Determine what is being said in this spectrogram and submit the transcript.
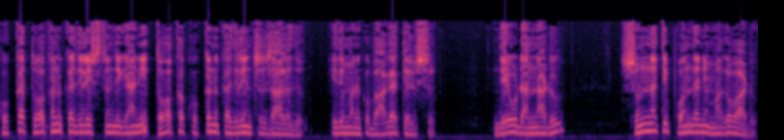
కుక్క తోకను కదిలిస్తుంది గాని తోక కుక్కను కదిలించజాలదు ఇది మనకు బాగా తెలుసు. దేవుడు అన్నాడు సున్నతి పొందని మగవాడు.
